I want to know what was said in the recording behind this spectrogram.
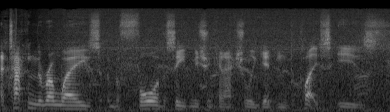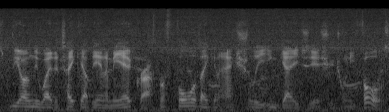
attacking the runways before the SEAD mission can actually get into place is the only way to take out the enemy aircraft before they can actually engage the Su-24s.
